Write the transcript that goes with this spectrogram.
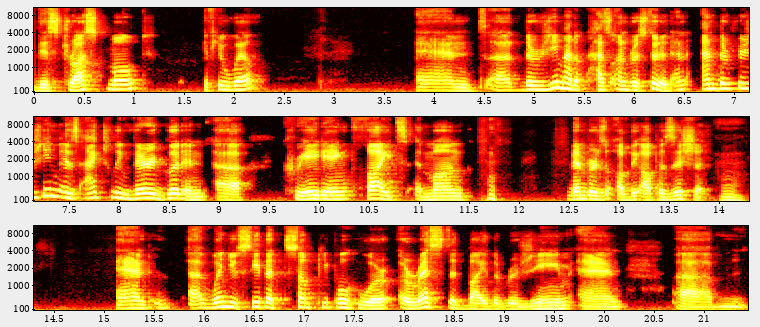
distrust mode, if you will. And uh, the regime had, has understood it. And, and the regime is actually very good in uh, creating fights among members of the opposition. Mm. And uh, when you see that some people who were arrested by the regime and um,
